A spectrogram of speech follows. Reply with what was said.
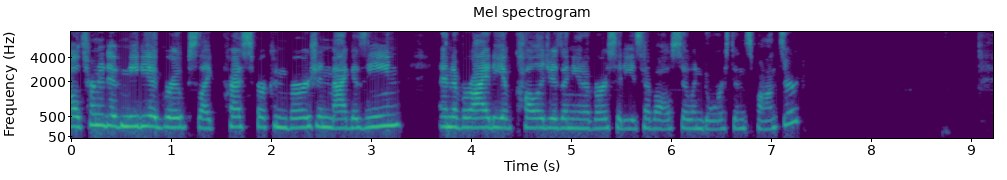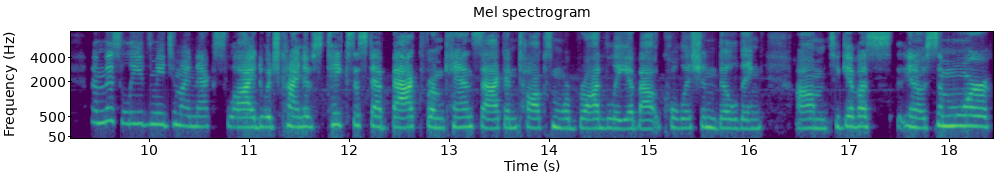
alternative media groups like Press for Conversion magazine, and a variety of colleges and universities have also endorsed and sponsored. And this leads me to my next slide, which kind of takes a step back from CANSEC and talks more broadly about coalition building um, to give us, you know, some more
